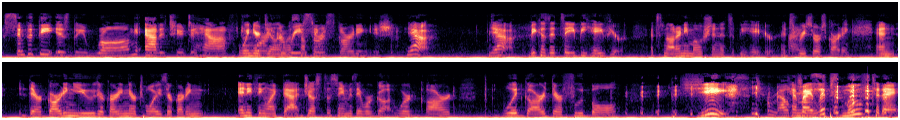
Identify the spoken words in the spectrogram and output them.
sympathy is the wrong attitude to have When you're dealing a with something. resource guarding issue. Yeah. Yeah. Because it's a behavior. It's not an emotion, it's a behavior. It's Right. resource guarding. And they're guarding you, they're guarding their toys, they're guarding anything like that, just the same as they were gu- would guard would guard their food bowl. Jeez. Can my lips move today?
